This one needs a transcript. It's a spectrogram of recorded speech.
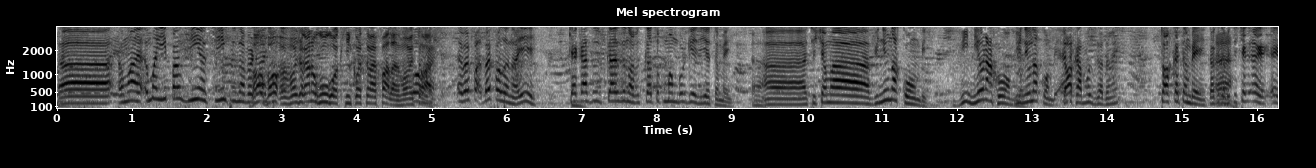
Ah, é uma, é uma IPAzinha simples, na verdade. vamos- eu vou jogar no Google aqui enquanto você vai falando, vamos ver se eu Porra, acho. é, vai, vai falando aí que a casa dos caras é nova. Os caras estão com uma hamburgueria também. Ah, se chama Vinil na Kombi. Vinil na Kombi. Vinil na Kombi. É- Toca a música também? Toca também, toca É. também. Você chega- é,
